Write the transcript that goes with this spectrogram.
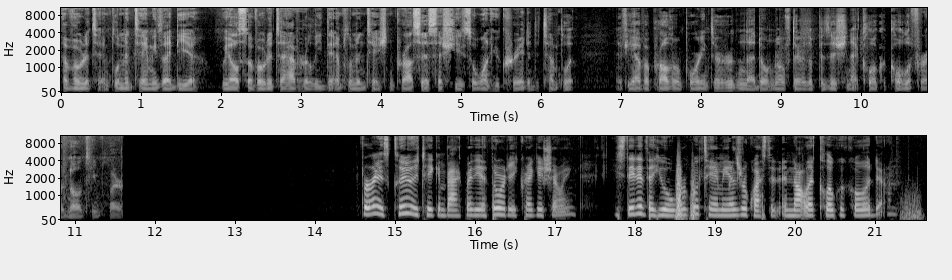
have voted to implement Tammy's idea. We also voted to have her lead the implementation process as she's the one who created the template. If you have a problem reporting to her, then I don't know if there's a position at Cloaca-Cola for a non-team player. Vern is clearly taken back by the authority Craig is showing. He stated that he will work with Tammy as requested and not let Cloaca-Cola down.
